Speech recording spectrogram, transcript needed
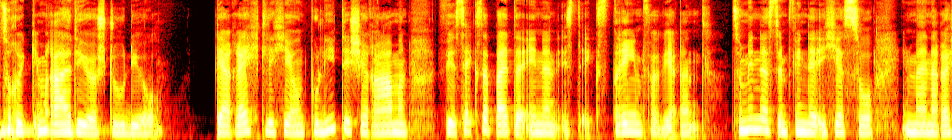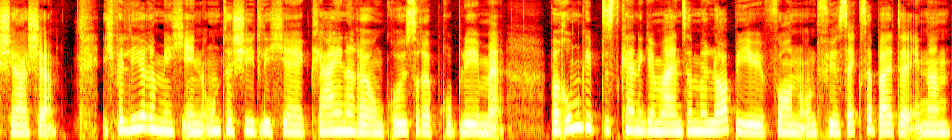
Zurück im Radiostudio. Der rechtliche und politische Rahmen für Sexarbeiterinnen ist extrem verwirrend. Zumindest empfinde ich es so in meiner Recherche. Ich verliere mich in unterschiedliche kleinere und größere Probleme. Warum gibt es keine gemeinsame Lobby von und für Sexarbeiterinnen?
